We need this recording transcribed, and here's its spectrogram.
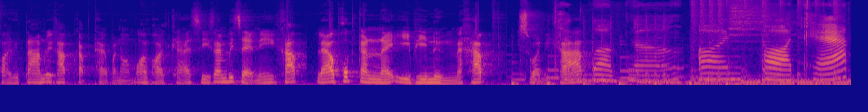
ฝากติดตามด้วยครับ กับแท็กปนอมออนพอดแคสต์ซีซั่นพิเศษนี้ครับ แล้วพบกันใน EP 1 นะครับ สวัสดีครับ บอ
